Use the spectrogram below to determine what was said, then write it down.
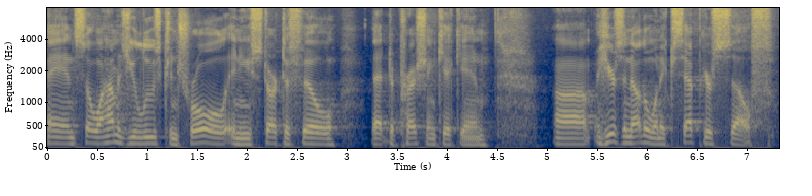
and so what happens? You lose control, and you start to feel that depression kick in. Uh, here's another one: accept yourself.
